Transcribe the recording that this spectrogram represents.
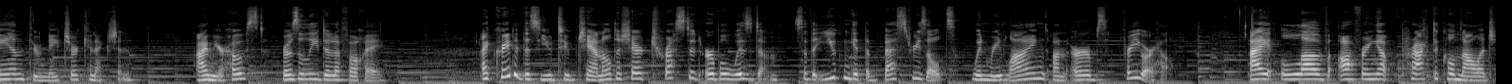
and through nature connection. I'm your host, Rosalee de la Forêt. I created this YouTube channel to share trusted herbal wisdom so that you can get the best results when relying on herbs for your health. I love offering up practical knowledge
